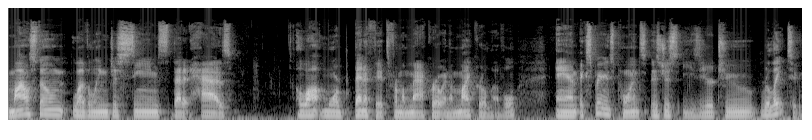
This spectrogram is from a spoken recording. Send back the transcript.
Milestone leveling just seems that it has a lot more benefits from a macro and a micro level, and experience points is just easier to relate to.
